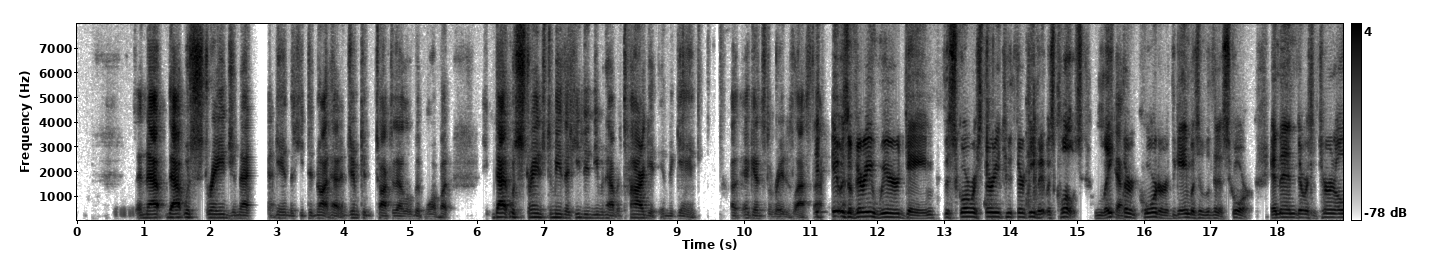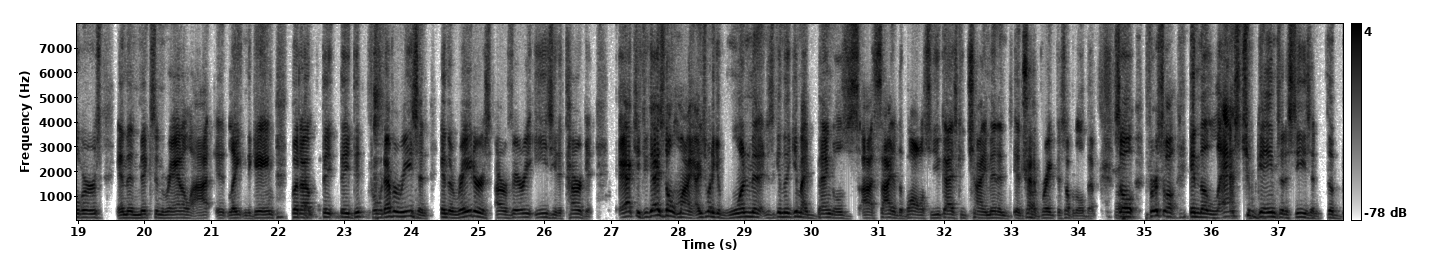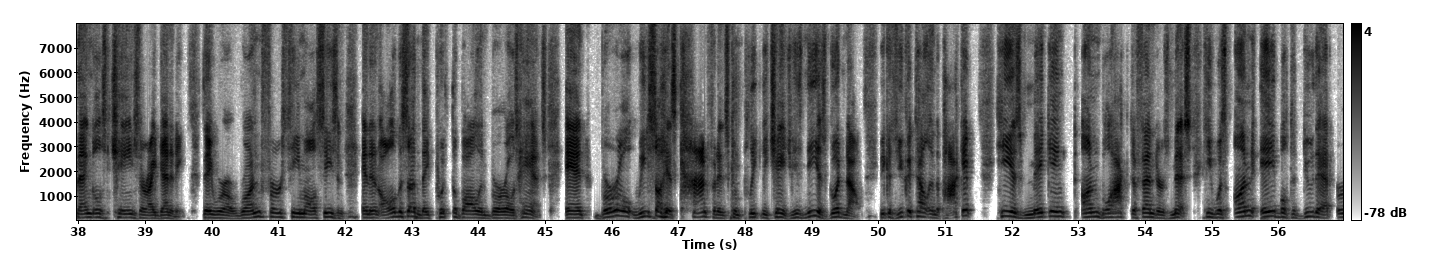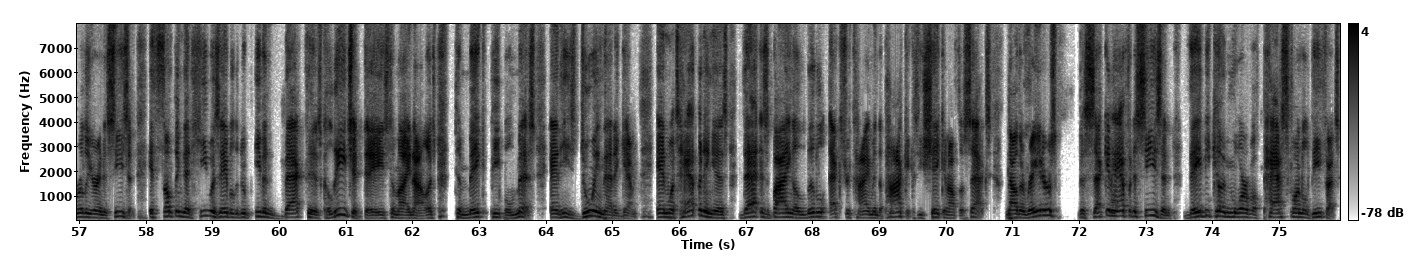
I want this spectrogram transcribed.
and that that was strange in that game that he did not have. And Jim can talk to that a little bit more, but that was strange to me that he didn't even have a target in the game. Uh, against the Raiders last time. It, it, was a very weird game. The score was 32 13, but it was close. Late yeah. third quarter, the game was within a score. And then there were some turnovers, and then Mixon ran a lot late in the game. But um, they, they did, for whatever reason, and the Raiders are very easy to target actually, if you guys don't mind, I just want to give one minute, just give me give my Bengals uh, side of the ball, so you guys can chime in and, and try to break this up a little bit. Sure. So, first of all, in the last two games of the season, the Bengals changed their identity. They were a run first team all season, and then all of a sudden they put the ball in Burrow's hands. And Burrow, we saw his confidence completely change. His knee is good now because you could tell in the pocket he is making unblocked defenders miss. He was unable to do that earlier in the season. It's something that he was able to do even back to his collegiate days, to my knowledge, to make people miss. And he's doing that again. And what's happening is that is buying a little extra time in the pocket because he's shaking off the sacks. Now, the Raiders, the second half of the season, they become more of a pass funnel defense.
